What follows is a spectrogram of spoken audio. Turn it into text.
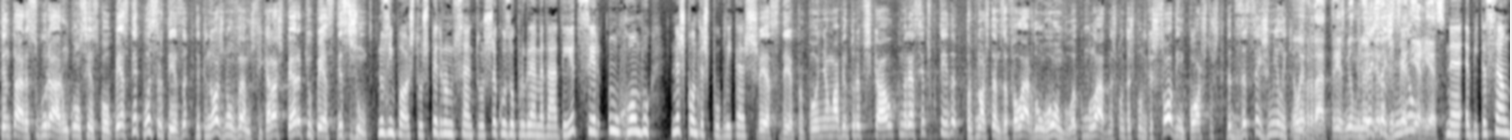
tentar assegurar um consenso com o PSD com a certeza de que nós não vamos ficar à espera que o PSD se junte. Nos impostos, Pedro Nuno Santos acusa o programa da AD de ser um rombo nas contas públicas. O PSD propunha uma aventura fiscal que merece ser discutida, porque nós estamos a falar de um rombo acumulado nas contas públicas só de impostos de 16.500. Não é verdade, 3 mil milhões de euros em CDRS. Na habitação,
